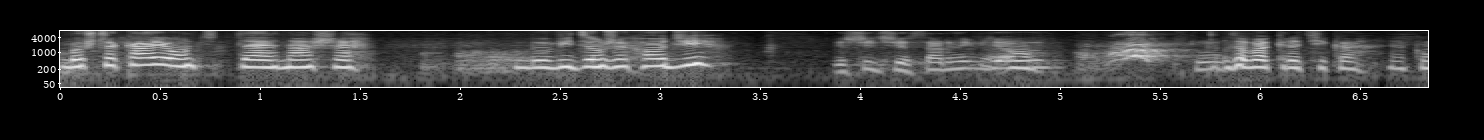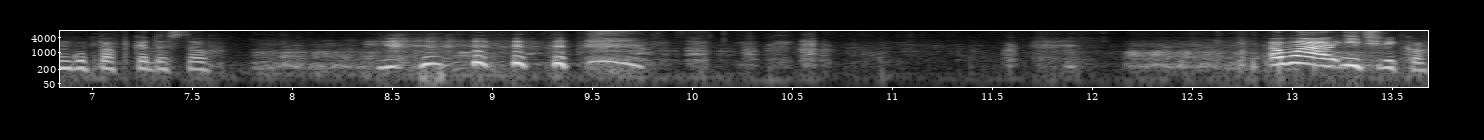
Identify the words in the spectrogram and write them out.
bo szczekają te nasze, bo widzą, że chodzi. Jeszcze dzisiaj sarny widziałem? Tu. Zobacz krecika, jaką głupawkę dostał. A wow, idź Riko.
